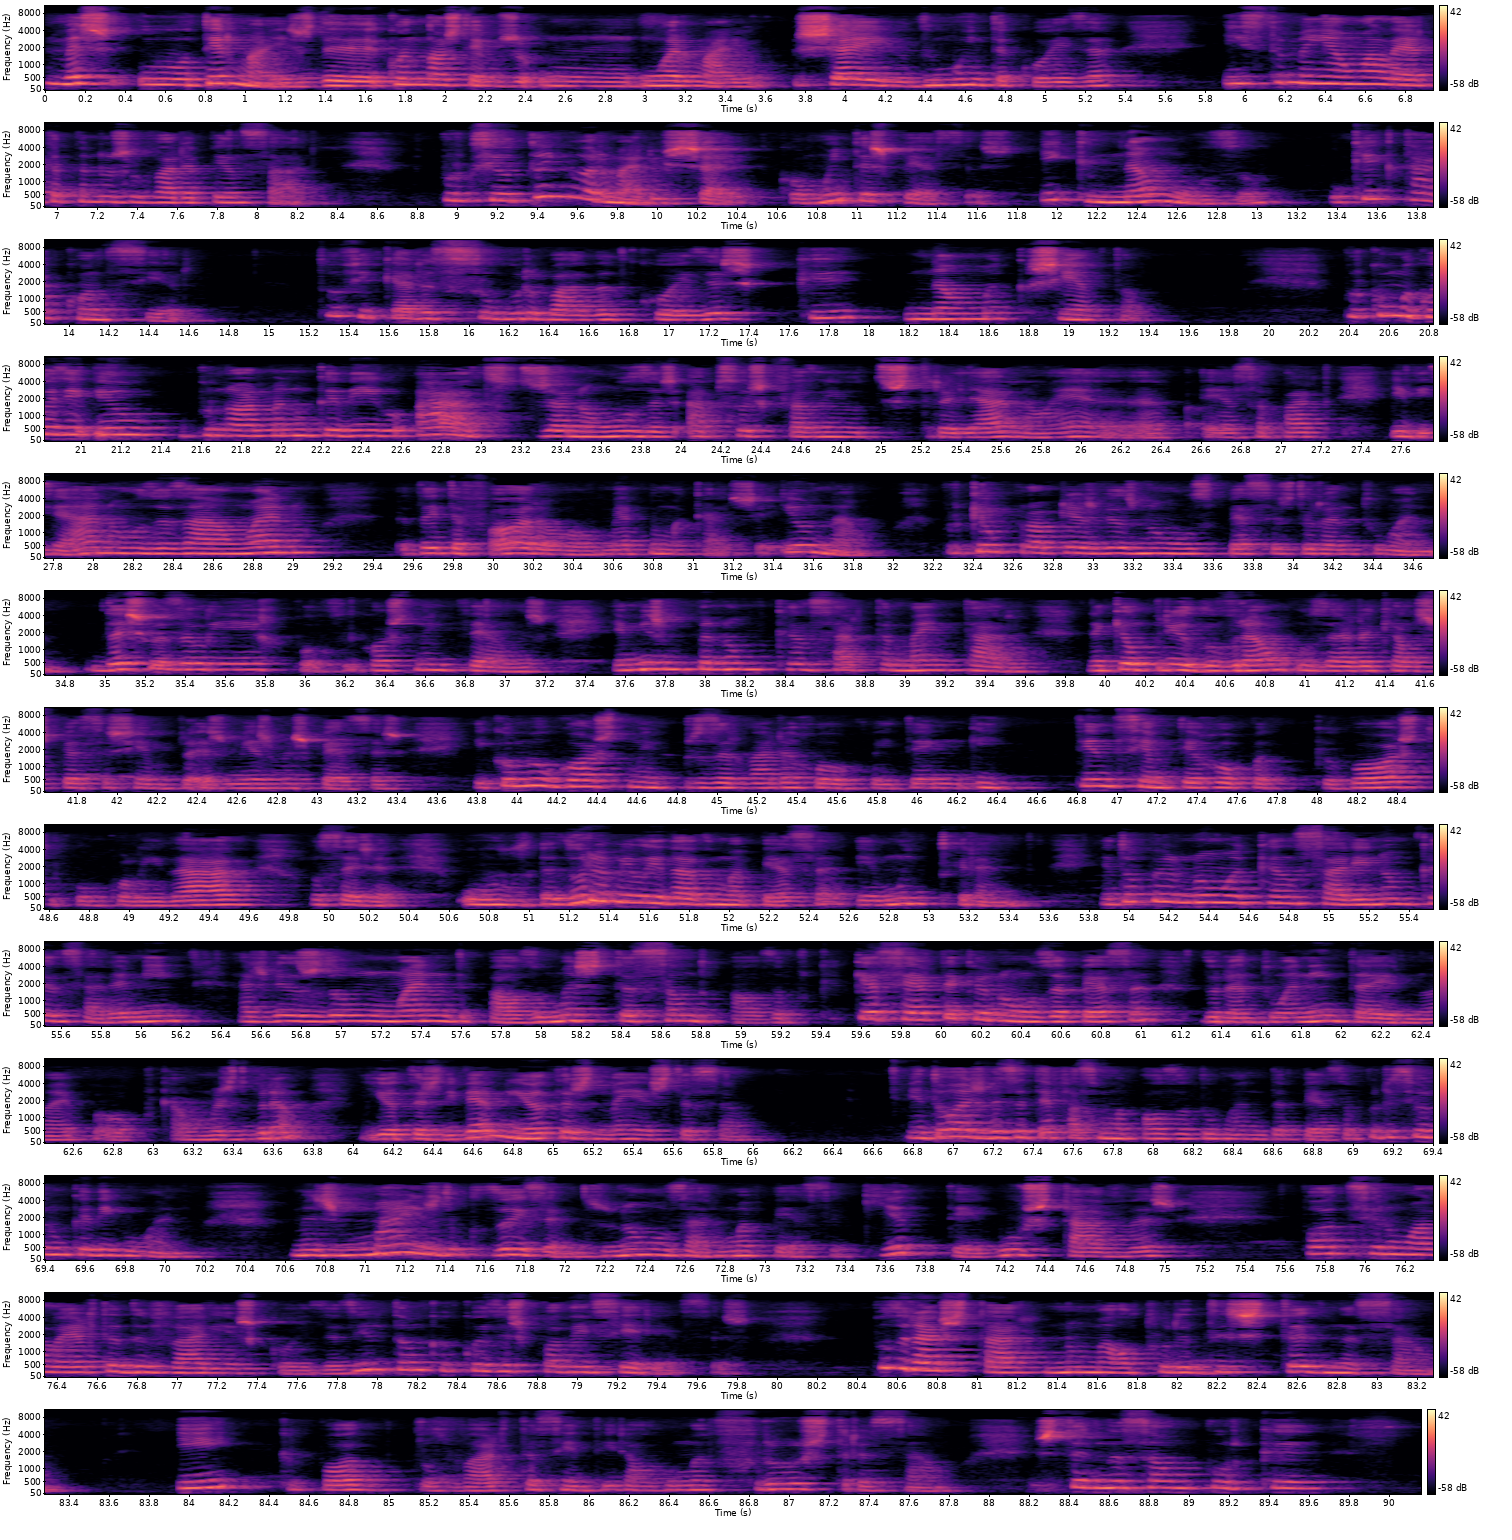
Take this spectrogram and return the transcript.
Mas o ter mais, de, quando nós temos um, um armário cheio de muita coisa, isso também é um alerta para nos levar a pensar. Porque se eu tenho o armário cheio, com muitas peças, e que não uso, o que é que está a acontecer? Estou a ficar assoberbada de coisas que não me acrescentam. Porque uma coisa, eu por norma nunca digo, ah, tu já não usas, há pessoas que fazem o destralhar, não é? Essa parte, e dizem, ah, não usas há um ano, deita fora ou mete numa caixa. Eu não, porque eu própria às vezes não uso peças durante o ano. Deixo-as ali em repouso e gosto muito delas. É mesmo para não me cansar também estar, naquele período do verão, usar aquelas peças sempre, as mesmas peças. E como eu gosto muito de preservar a roupa e tenho. E tento sempre ter roupa que gosto e com qualidade, ou seja, a durabilidade de uma peça é muito grande. Então, para eu não a cansar e não me cansar a mim, às vezes dou um ano de pausa, uma estação de pausa, porque o que é certo é que eu não uso a peça durante o ano inteiro, não é? Porque há umas de verão e outras de inverno e outras de meia estação. Então, às vezes, até faço uma pausa do ano da peça, por isso eu nunca digo um ano. Mas mais do que dois anos não usar uma peça que até gostavas, pode ser um alerta de várias coisas. Então, que coisas podem ser essas? Poderás estar numa altura de estagnação e que pode levar-te a sentir alguma frustração. Estagnação porque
